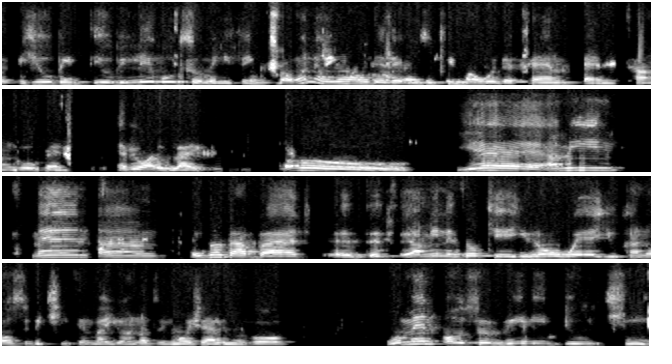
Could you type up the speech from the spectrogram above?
uh, he'll be he'll be labeled so many things. But when a woman did it and she came out with the term entanglement, everyone is like, "Oh, yeah." I mean, man, um, it's not that bad. It, it's, I mean, it's okay. You know where you can also be cheating, but you are not emotionally involved. Women also really do cheat,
